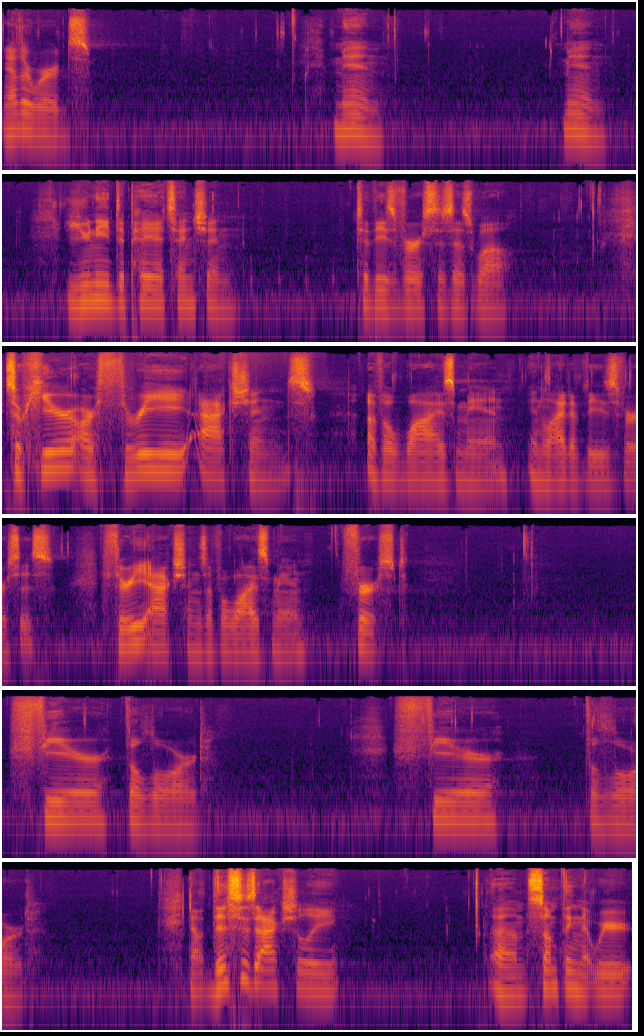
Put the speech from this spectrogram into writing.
In other words, men, men, you need to pay attention to these verses as well. So here are three actions of a wise man in light of these verses. Three actions of a wise man. First, fear the Lord. Fear the Lord. Now, this is actually um, something that we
